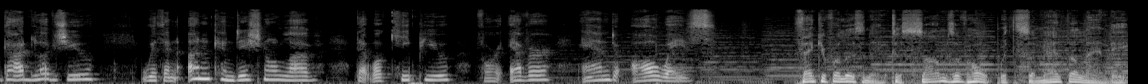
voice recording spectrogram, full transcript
God loves you with an unconditional love that will keep you forever and always. Thank you for listening to Psalms of Hope with Samantha Landy.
